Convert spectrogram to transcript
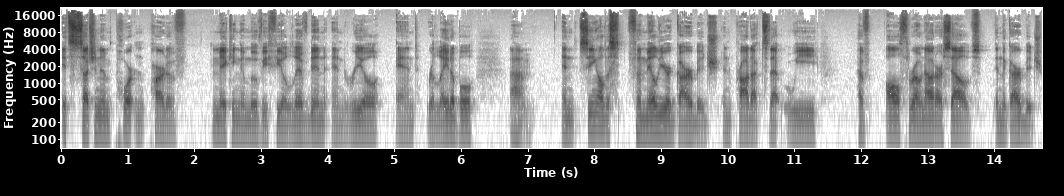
it's such an important part of making a movie feel lived in and real and relatable. Um, and seeing all this familiar garbage and products that we have all thrown out ourselves in the garbage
